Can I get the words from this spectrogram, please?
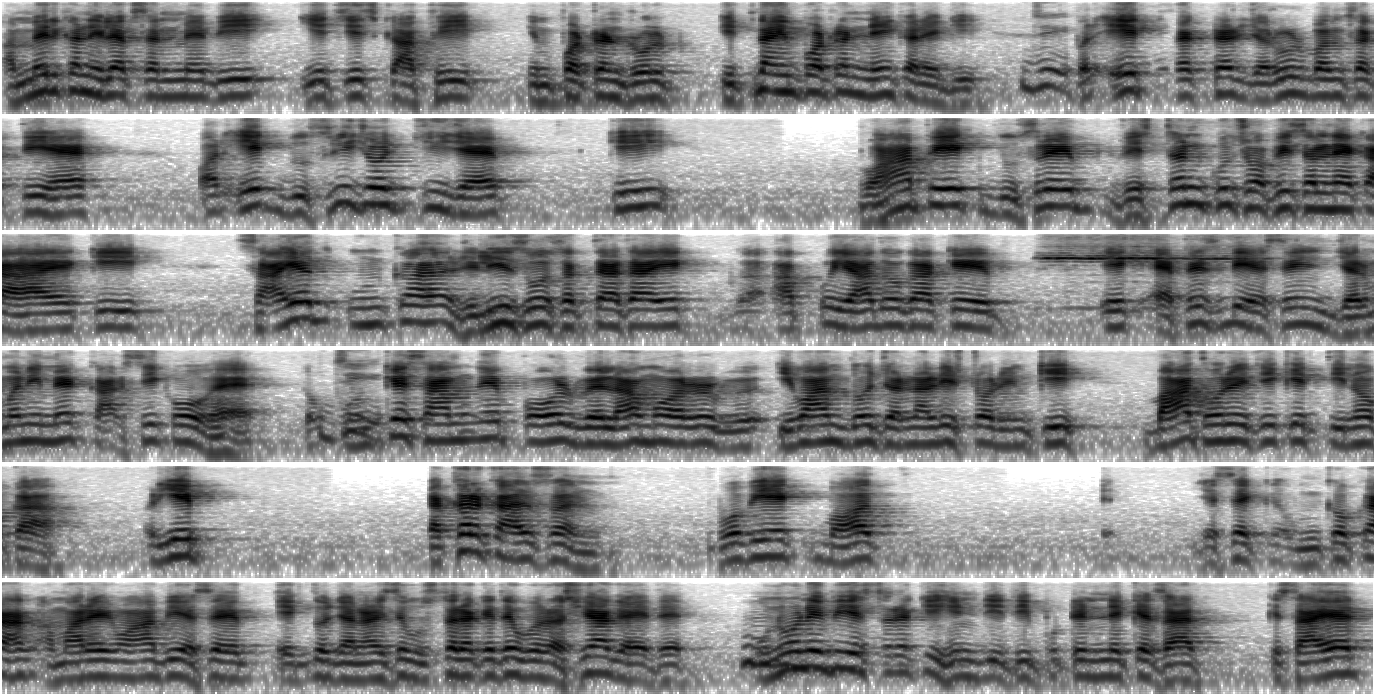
अमेरिकन इलेक्शन में भी ये चीज़ काफ़ी इंपॉर्टेंट रोल इतना इंपॉर्टेंट नहीं करेगी पर एक फैक्टर ज़रूर बन सकती है। और एक दूसरी जो चीज़ है कि वहाँ पे एक दूसरे वेस्टर्न कुछ ऑफिसर ने कहा है कि शायद उनका रिलीज़ हो सकता था। एक आपको याद होगा कि एक एफ़ एस बी ऐसे जर्मनी में कार्सिकोव है तो उनके सामने पॉल वेलम और इवान दो जर्नलिस्ट और इनकी बात हो रही थी कि तीनों का और ये टकर कार्लसन वो भी एक बहुत जैसे उनको कहा हमारे वहाँ भी ऐसे एक दो जर्नलिस्ट उस तरह के थे वो रशिया गए थे। हम्म। उन्होंने भी इस तरह की हिंदी थी पुटिन के साथ कि शायद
